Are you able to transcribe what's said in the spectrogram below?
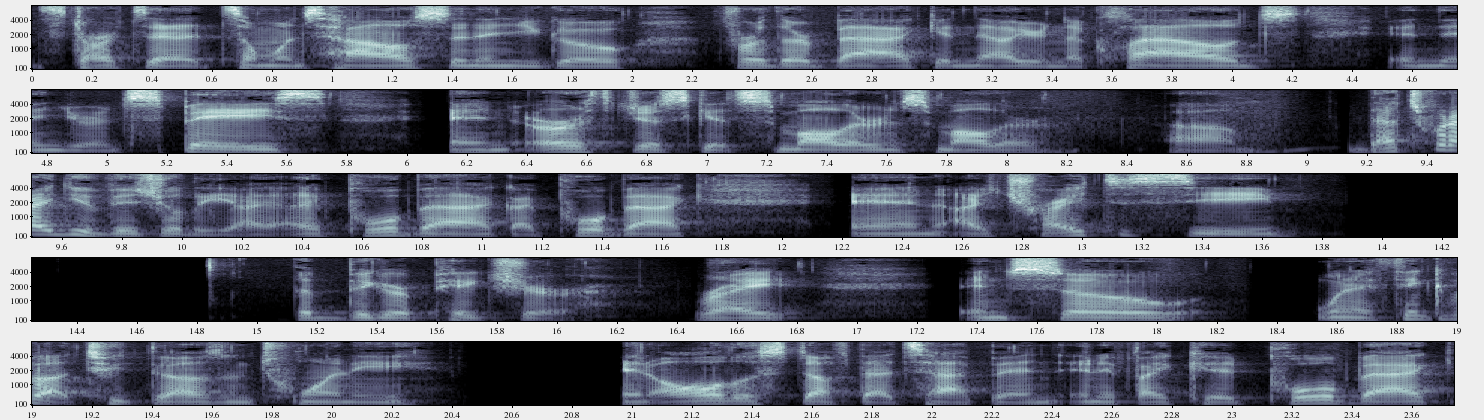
starts at someone's house and then you go further back and now you're in the clouds and then you're in space and earth just gets smaller and smaller um, that's what i do visually I, I pull back i pull back and i try to see the bigger picture right and so when i think about 2020 and all the stuff that's happened. And if I could pull back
